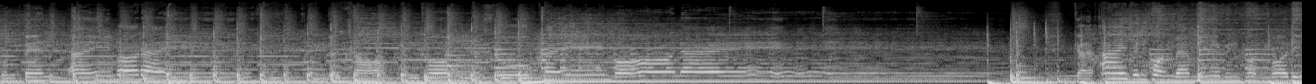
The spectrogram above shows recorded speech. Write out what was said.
คงเป็นไปบ่ได้คนกระจอกมันคงสู่ให้บ่ได้กะอายเป็นคนแบบนี้เป็นคนบ่ดี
